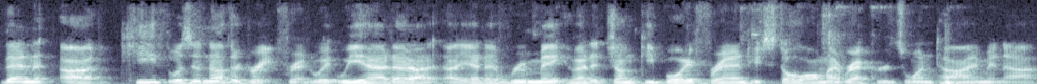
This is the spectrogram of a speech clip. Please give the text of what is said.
then uh, Keith was another great friend. We, we had a I had a roommate who had a junkie boyfriend who stole all my records one time, and uh,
